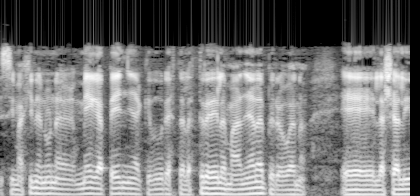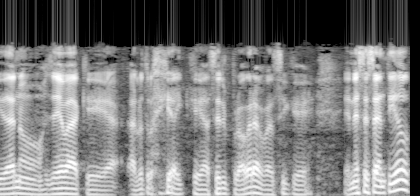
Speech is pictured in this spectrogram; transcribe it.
se imaginan una mega peña que dure hasta las 3 de la mañana, pero bueno, la realidad nos lleva a que al otro día hay que hacer el programa, así que en ese sentido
